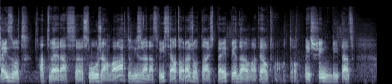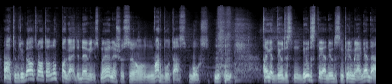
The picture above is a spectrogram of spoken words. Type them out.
beidzot atvērās slūžām vārti un izrādās, ka visi autoražotāji spēja piedāvāt elektroautorātu. Līdz šim bija tāds, ka tu gribi elektroautorātu, nu pagaidi deviņus mēnešus, un varbūt tās būs. Tagad, 20, 20. un 21. gadā,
